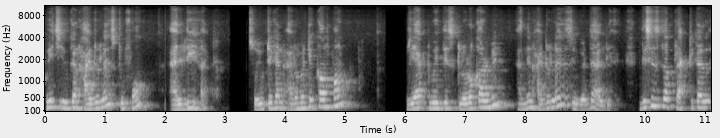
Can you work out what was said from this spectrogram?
which you can hydrolyze to form aldehyde. So you take an aromatic compound, react with this chlorocarbene, and then hydrolyze, you get the aldehyde. This is the practical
